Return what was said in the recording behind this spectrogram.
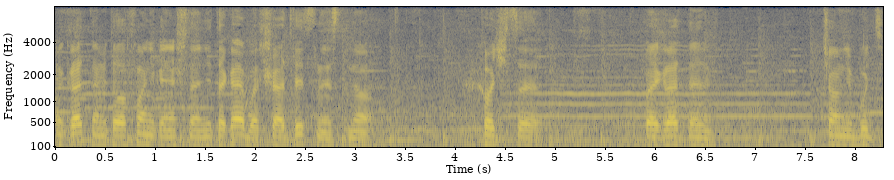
Играть на металлофоне, конечно, не такая большая ответственность, но хочется поиграть на чем-нибудь,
